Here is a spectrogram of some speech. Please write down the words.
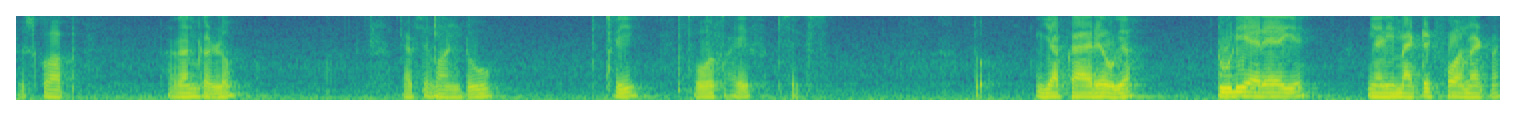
तो इसको आप रन कर लो। Let's say one two three four five six तो ये आपका एरे हो गया। टू डी एरे है ये, यानी मैट्रिक फॉर्मेट में।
